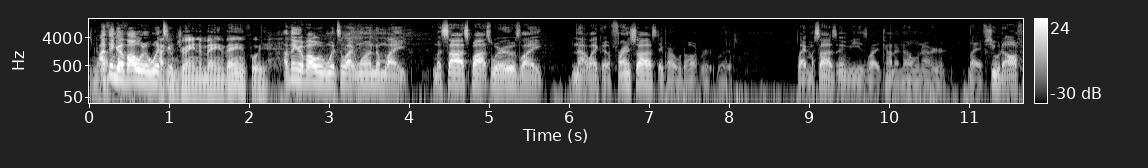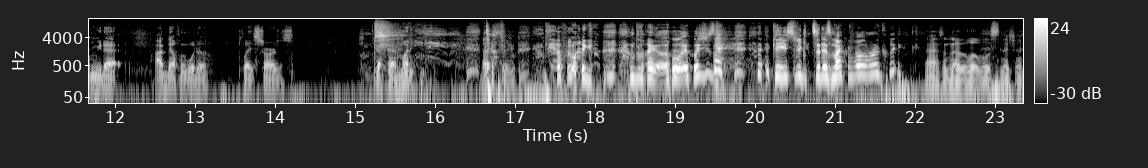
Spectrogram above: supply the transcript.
You know, I think if I would have I went to I can drain the main vein for you. I think if I would have went to like one of them like massage spots where it was like not like a franchise, they probably would have offered it. But like massage envy is like kind of known out here. Like if she would have offered me that, I definitely would have placed charges. Got that money. That's definitely would have. like, oh, what, you say? Can you speak into this microphone real quick? That's another level of snitching.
